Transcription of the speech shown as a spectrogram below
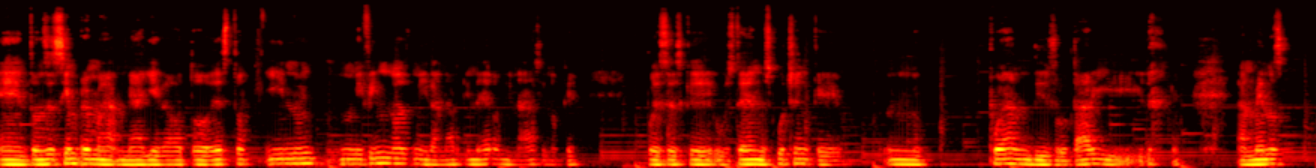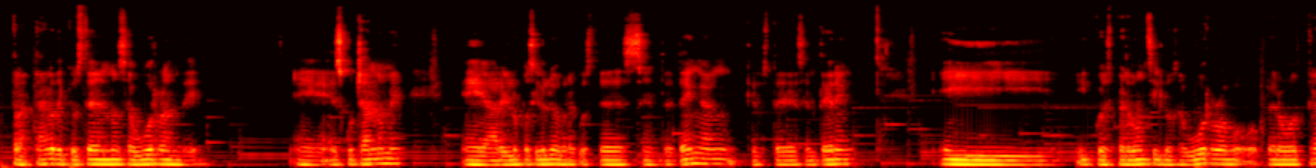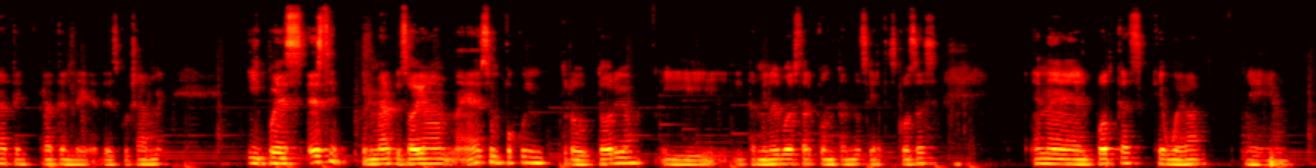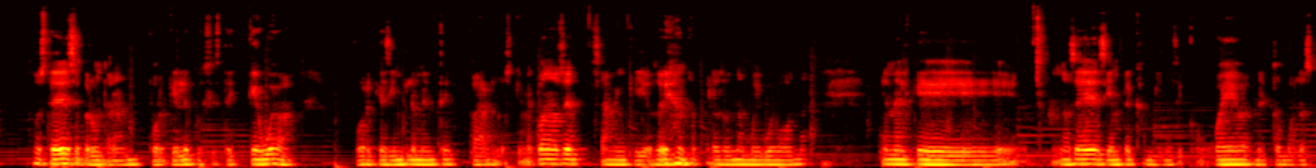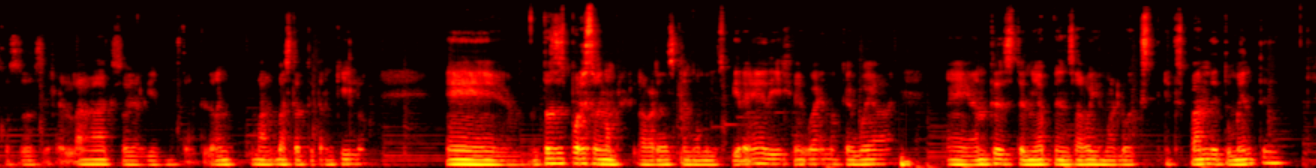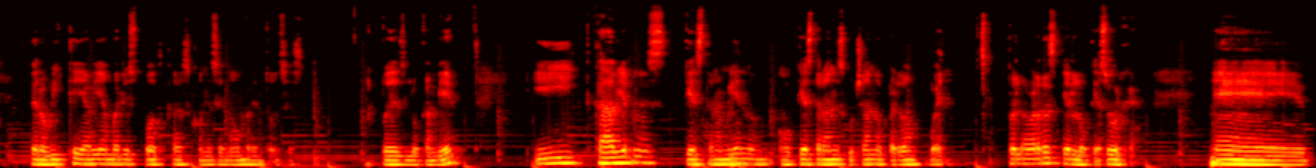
Entonces siempre me ha, llegado todo esto y mi fin no es ni ganar dinero ni nada, sino que pues es que ustedes me escuchen, que puedan disfrutar y al menos tratar de que ustedes no se aburran de eh, escuchándome. Eh, haré lo posible para que ustedes se entretengan, que ustedes se enteren. Y, pues perdón si los aburro, pero traten, traten de escucharme. Y pues este primer episodio es un poco introductorio y, también les voy a estar contando ciertas cosas. En el podcast Qué hueva, eh, ustedes se preguntarán por qué le pusiste Qué hueva. Porque simplemente para los que me conocen saben que yo soy una persona muy huevona. En el que, no sé, siempre camino así con hueva, me tomo las cosas así relax, soy alguien bastante, bastante tranquilo. Eh, entonces por eso el nombre, la verdad es que no me inspiré, dije, bueno, qué wea. Eh, antes tenía pensado llamarlo Expande tu mente, pero vi que ya habían varios podcasts con ese nombre, entonces pues lo cambié. Y cada viernes que estarán viendo o que estarán escuchando, perdón, bueno, pues la verdad es que lo que surja. Eh,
